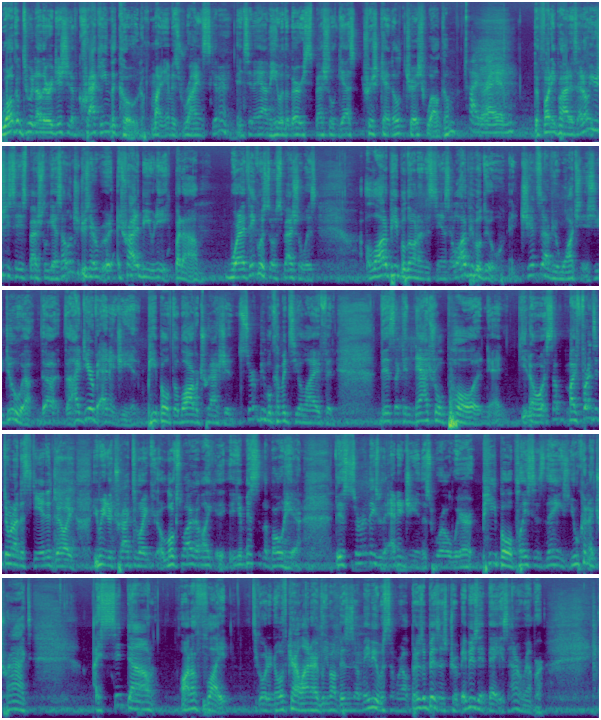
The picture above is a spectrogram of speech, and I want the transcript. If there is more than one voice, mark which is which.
Speaker 1: Welcome to another edition of Cracking the Code. My name is Ryan Skinner, and today I'm here with a very special guest, Trish Kendall. Trish, welcome.
Speaker 2: Hi, Ryan.
Speaker 1: The funny part is, I don't usually say special guest. I'll introduce everybody. I try to be unique, but um, what I think was so special is a lot of people don't understand. A lot of people do. And chances are, if you're watching this, you do. Uh, the the idea of energy and people, the law of attraction. Certain people come into your life, and there's like a natural pull. And, and you know, some my friends that don't understand it, they're like, "You mean attractive, like looks wise?" I'm like, "You're missing the boat here." There's certain things with energy in this world where people, places, things you can attract. I sit down on a flight to go to North Carolina, I believe, on business, or maybe it was somewhere else, but it was a business trip. Maybe it was in Vegas. I don't remember.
